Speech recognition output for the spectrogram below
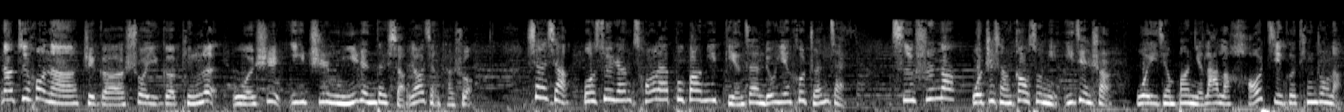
那最后呢，这个说一个评论，我是一只迷人的小妖精。他说：夏夏，我虽然从来不帮你点赞、留言和转载，此时呢，我只想告诉你一件事儿，我已经帮你拉了好几个听众了。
